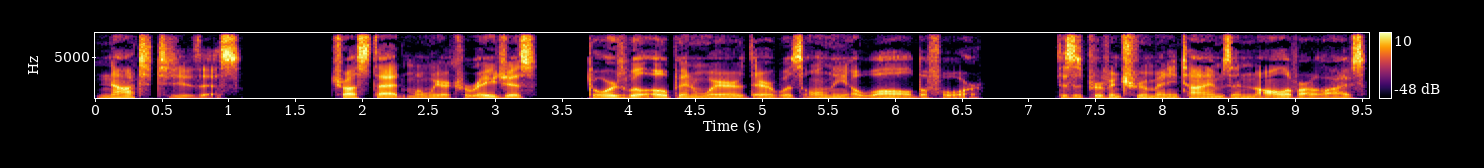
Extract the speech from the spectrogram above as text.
not to do this. Trust that when we are courageous, doors will open where there was only a wall before. This has proven true many times in all of our lives.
